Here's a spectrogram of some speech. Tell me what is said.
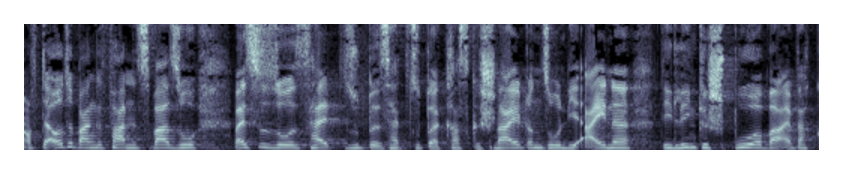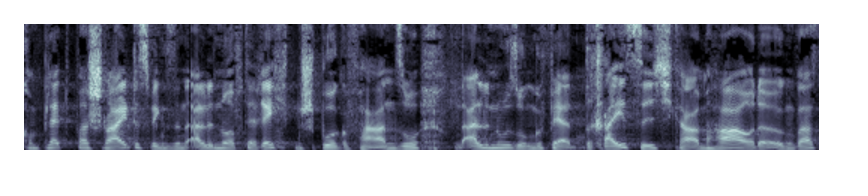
auf der Autobahn gefahren. Es war so, weißt du, so es ist halt super, es hat super krass geschneit und so. Und die eine, die linke Spur war einfach komplett verschneit, deswegen sind alle nur auf der rechten Spur gefahren so und alle nur so ungefähr 30 km/h oder irgendwas.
